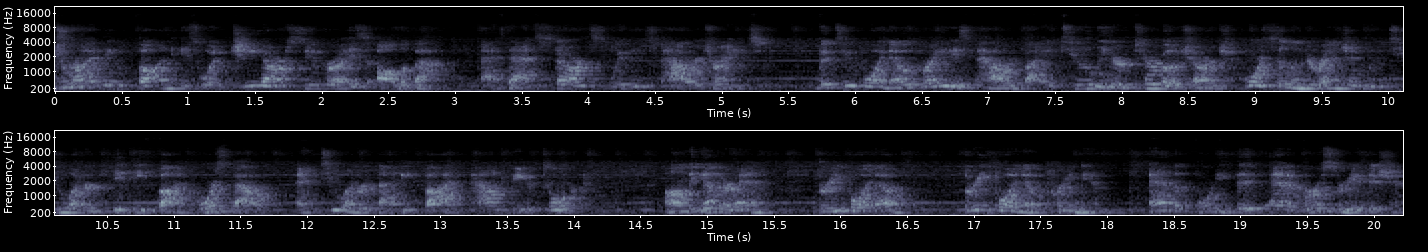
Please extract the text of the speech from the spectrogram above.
Driving fun is what GR Supra is all about, and that starts with its powertrains. The 2.0 grade is powered by a 2-liter turbocharged 4-cylinder engine with 255 horsepower and 295 pound-feet of torque. On the other hand, 3.0, 3.0 Premium, 45th Anniversary Edition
